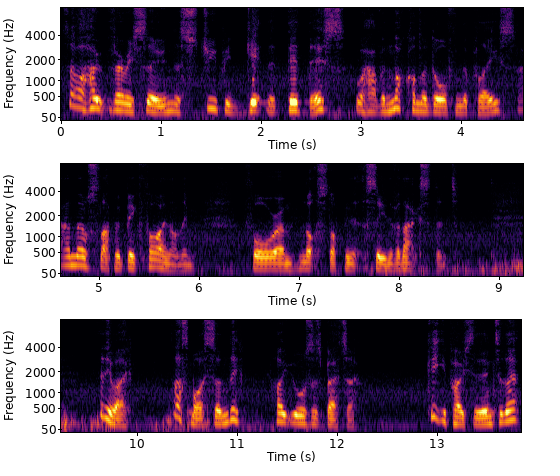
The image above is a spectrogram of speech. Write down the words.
So I hope very soon the stupid git that did this will have a knock on the door from the police and they'll slap a big fine on him for um, not stopping at the scene of an accident. Anyway, that's my Sunday. Hope yours is better. Keep you posted, internet.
